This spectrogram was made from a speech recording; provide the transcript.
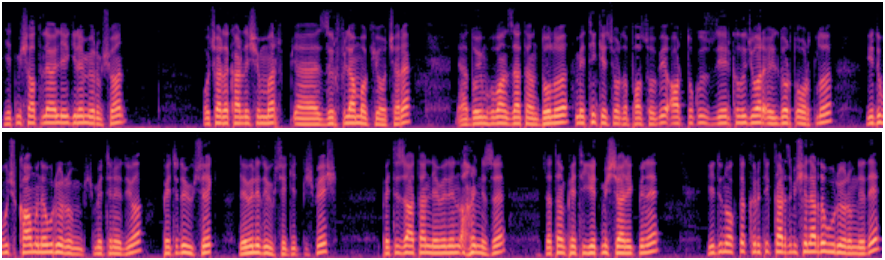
76 levelle giremiyorum şu an. O çarda kardeşim var. Ee, zırh falan bakıyor o çara. Yani doyum huvan zaten dolu. Metin kesiyor orada pasobi. Art 9 zehir kılıcı var. 54 ortlu. 7.5k mı ne vuruyorum Metin'e diyor. Peti de yüksek. Leveli de yüksek 75. Peti zaten levelin aynısı. Zaten Peti 70 liralık bine. 7 nokta kritik tarzı bir şeyler de vuruyorum dedi.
